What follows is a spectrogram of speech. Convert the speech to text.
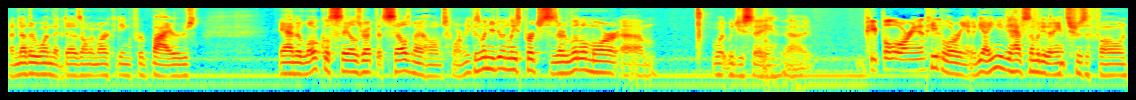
another one that does all my marketing for buyers, and a local sales rep that sells my homes for me because when you're doing lease purchases they're a little more um, what would you say uh, people oriented people oriented yeah you need to have somebody that answers the phone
